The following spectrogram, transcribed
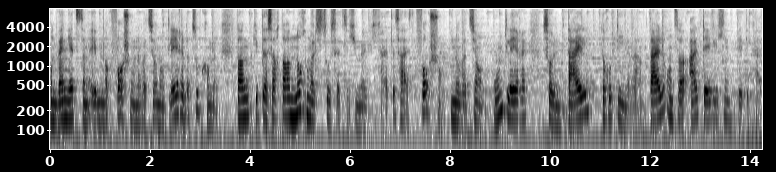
Und wenn jetzt dann eben noch Forschung, Innovation und Lehre dazukommen, dann gibt es auch da nochmals zusätzliche Möglichkeiten. Das heißt, Forschung, Innovation und Lehre sollen Teil der Routine werden, Teil unserer alltäglichen Tätigkeit.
